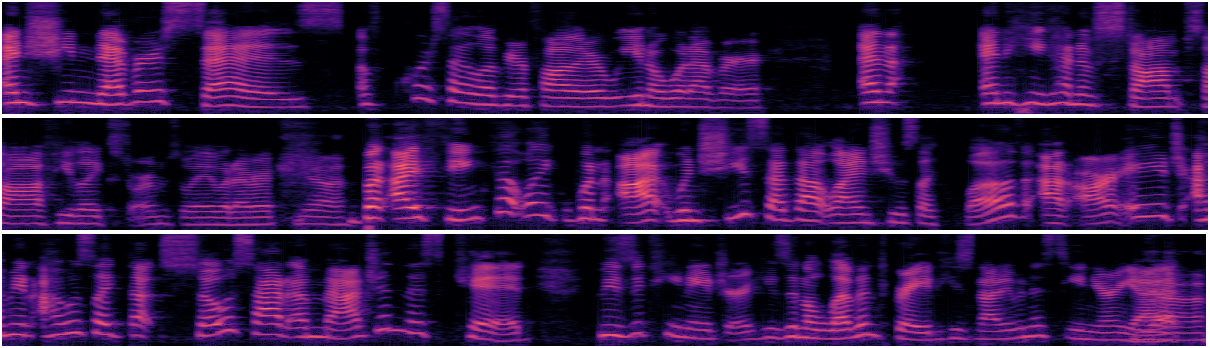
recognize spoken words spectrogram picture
and she never says of course i love your father you know whatever and and he kind of stomps off he like storms away whatever Yeah. but i think that like when i when she said that line she was like love at our age i mean i was like that's so sad imagine this kid who's a teenager he's in 11th grade he's not even a senior yet Yeah.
